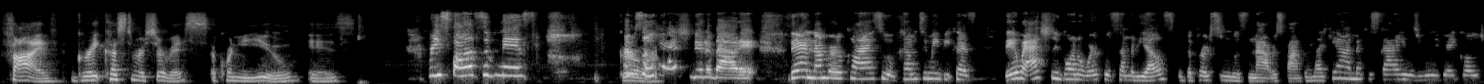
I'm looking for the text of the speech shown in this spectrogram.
five, great customer service, according to you, is responsiveness. Girl. I'm so passionate about it. There are a number of clients who have come to me because they were actually going to work with somebody else, but the person was not responding. Like, yeah, I met this guy. He was a really great coach.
